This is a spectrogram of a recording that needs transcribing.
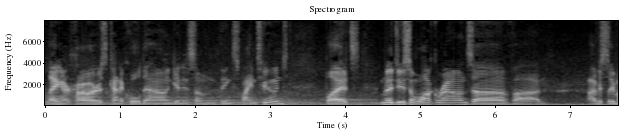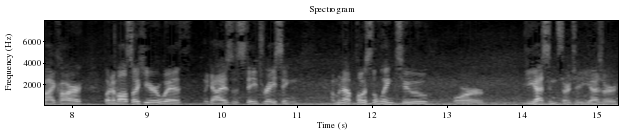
letting our cars kind of cool down, getting some things fine tuned. But I'm gonna do some walkarounds of uh, obviously my car, but I'm also here with the guys with Stage Racing. I'm gonna post a link to, or you guys can search it. You guys are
